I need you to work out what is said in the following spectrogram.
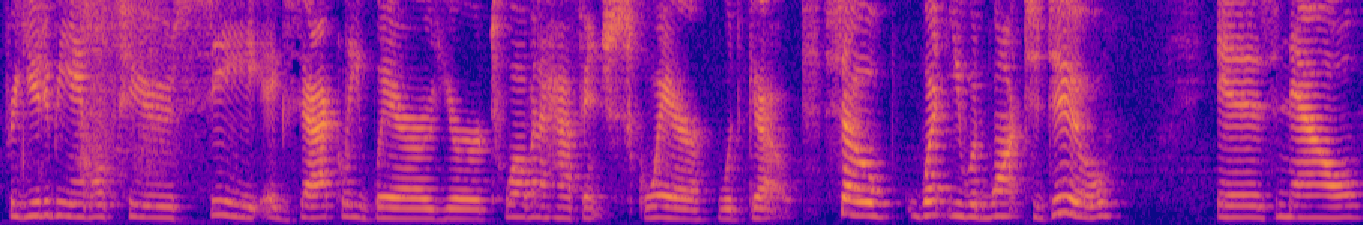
for you to be able to see exactly where your 12 and a half inch square would go. So what you would want to do is now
